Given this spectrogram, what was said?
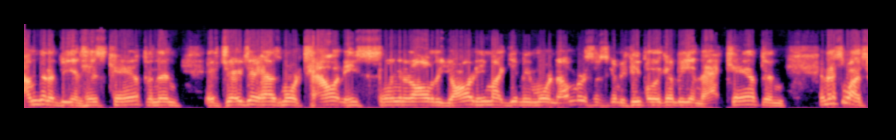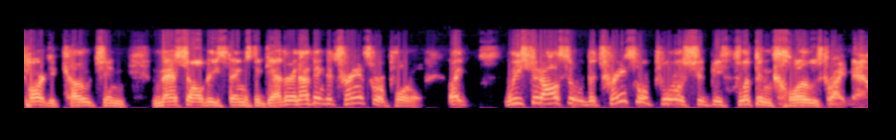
I'm going to be in his camp. And then if JJ has more talent and he's slinging it all over the yard, he might give me more numbers. There's going to be people that are going to be in that camp. And, and that's why it's hard to coach and mesh all these things together. And I think the transfer portal, like, we should also, the transfer portal should be flipping closed right now.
